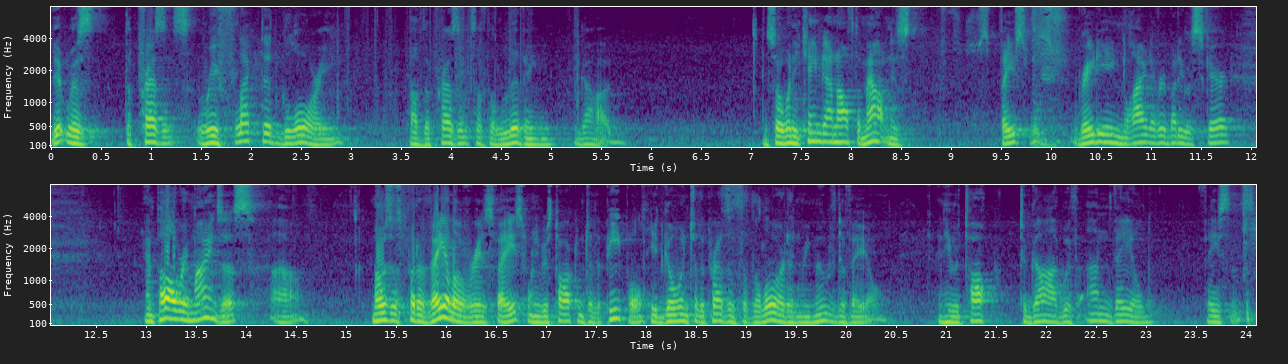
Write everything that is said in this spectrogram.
it was the presence, reflected glory of the presence of the living God. And so when he came down off the mountain, his face was radiating light. Everybody was scared. And Paul reminds us um, Moses put a veil over his face when he was talking to the people. He'd go into the presence of the Lord and remove the veil. And he would talk to God with unveiled faces.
